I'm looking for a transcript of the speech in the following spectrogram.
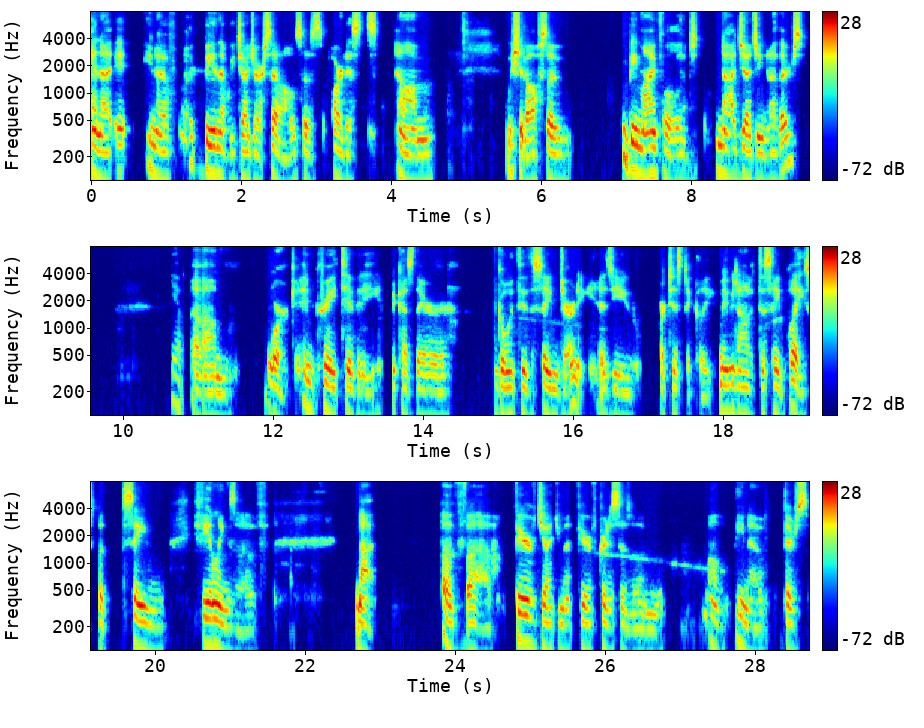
and uh, it you know being that we judge ourselves as artists um we should also be mindful of not judging others. Yep. um, work and creativity because they're going through the same journey as you artistically. Maybe not at the same place but same feelings of not of uh, fear of judgment fear of criticism. Oh, you know there's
